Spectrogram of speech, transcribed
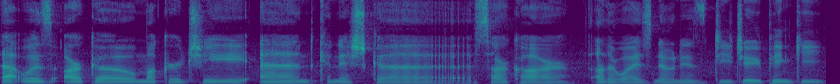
that was Arko Mukherjee and Kanishka Sarkar, otherwise known as DJ Pinky.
